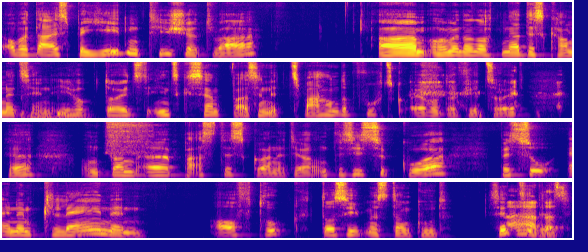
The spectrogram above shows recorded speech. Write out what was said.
ja. aber da es bei jedem T-Shirt war, ähm, habe ich mir dann gedacht, nein, das kann nicht sein. Ich habe da jetzt insgesamt, weiß ich nicht, 250 Euro dafür gezahlt. ja, und dann äh, passt das gar nicht. Ja. Und das ist sogar bei so einem kleinen Aufdruck, da sieht man es dann gut. Seht ah, das? das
